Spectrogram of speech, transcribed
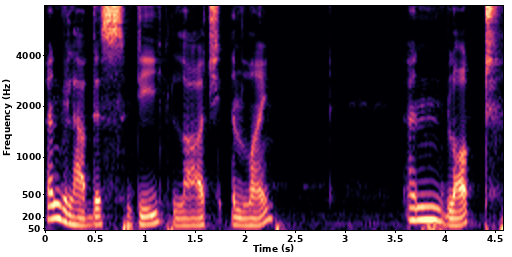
and we'll have this d large inline and blocked.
